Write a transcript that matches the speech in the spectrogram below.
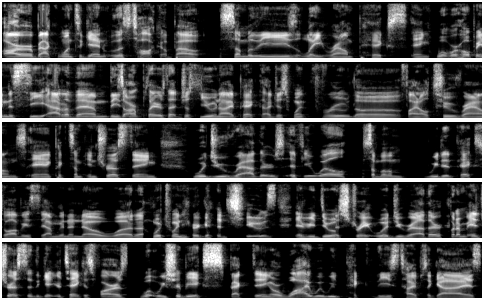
are back once again. Let's talk about some of these late round picks and what we're hoping to see out of them. These aren't players that just you and I picked. I just went through the final two rounds and picked some interesting would you rather's, if you will. Some of them we did pick, so obviously I'm going to know what uh, which one you're going to choose if you do a straight would you rather. But I'm interested to get your take as far as what we should be expecting or why we would pick these types of guys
